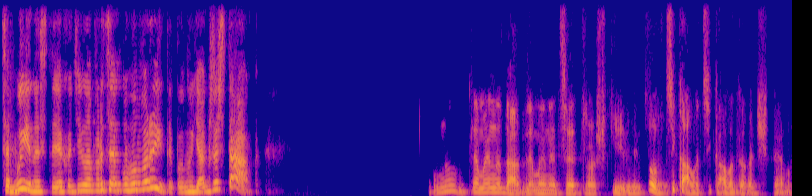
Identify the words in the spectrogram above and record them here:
це винести, я хотіла про це поговорити, бо ну як же ж так? Ну, для мене, да, для мене це трошки ну, цікаво, цікава, до речі, тема.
